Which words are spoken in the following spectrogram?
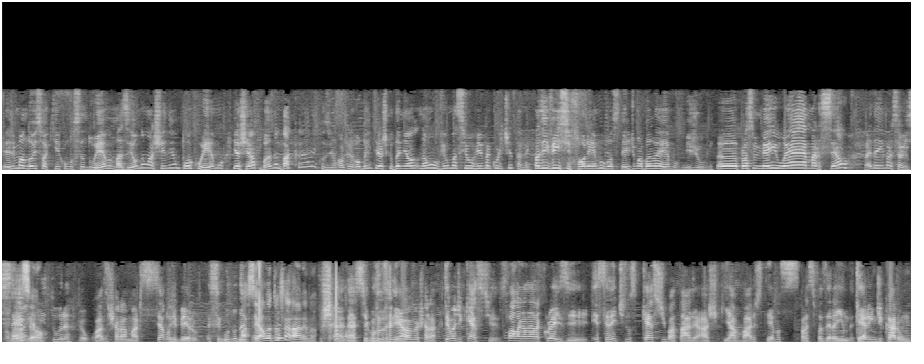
Ele mandou isso aqui como sendo emo, mas eu não achei nem um pouco emo e achei a banda bacana, inclusive, um rock and roll bem inteiro. Acho que o Daniel não ouviu, mas se ouvir vai curtir também. Mas enfim, se for emo, gostei de uma banda emo, me julguem. Ah, próximo e-mail é Marcel. Vai daí, Marcel, encerre Marcel. a leitura. Meu quase xará Marcelo Ribeiro. É segundo o Daniel. Marcelo é teu xará, né, meu? É, né? Segundo o Daniel, é meu xará. Tema de casts. Fala, galera crazy. Excelentes os casts de batalha. Acho que há vários temas para se fazer ainda. Quero indicar um.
